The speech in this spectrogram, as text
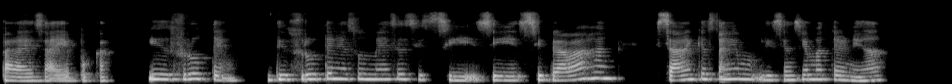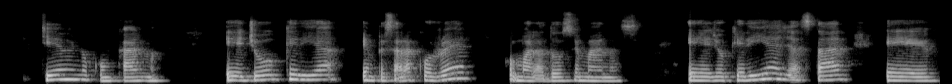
para esa época y disfruten, disfruten esos meses si, si, si, si trabajan, saben que están en licencia maternidad, llévenlo con calma. Eh, yo quería empezar a correr como a las dos semanas. Eh, yo quería ya estar eh,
